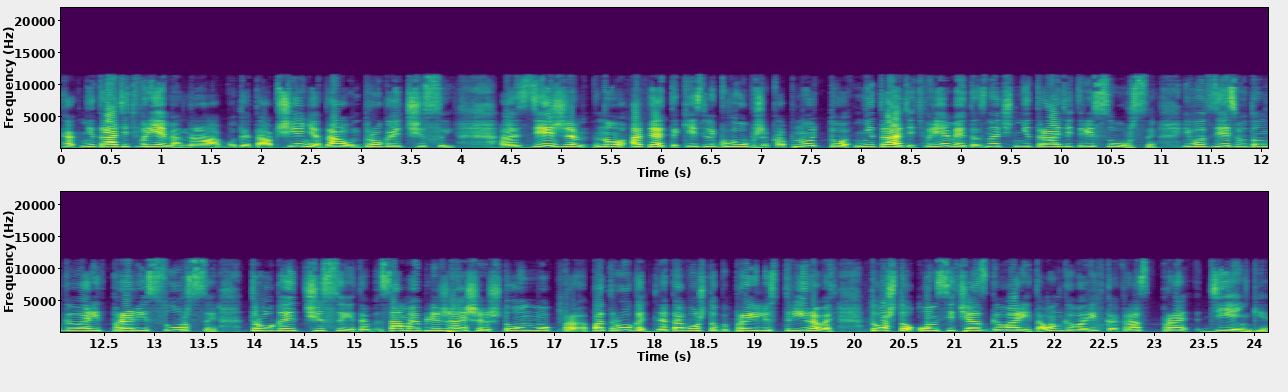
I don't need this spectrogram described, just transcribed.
как не тратить время на вот это общение да он трогает часы. А здесь же ну опять-таки если глубже копнуть то не тратить время это значит не тратить ресурсы. И вот здесь вот он говорит про ресурсы трогает часы. Это самое ближайшее что он мог про- потрогать для того чтобы проиллюстрировать то что он сейчас говорит. А он говорит как раз про деньги.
